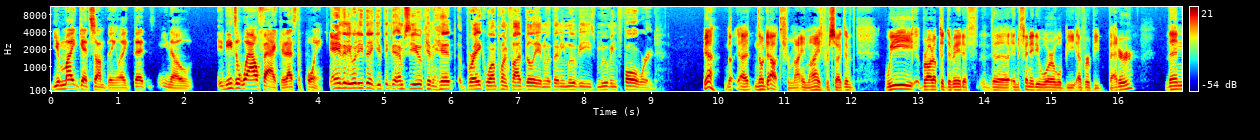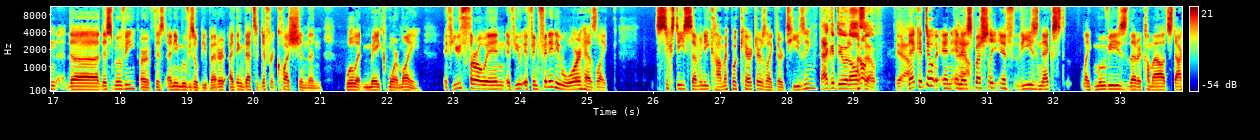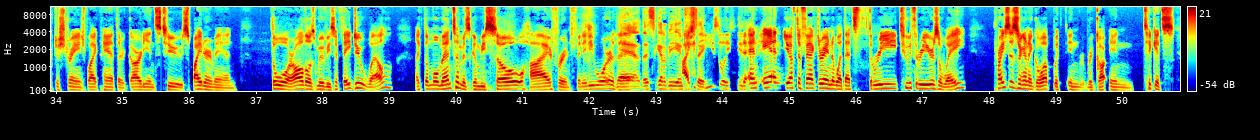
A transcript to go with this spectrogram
you might get something like that. You know, it needs a wow factor. That's the point. Anthony, what do you think? You think the MCU can hit break 1.5 billion with any movies moving forward? Yeah, no, uh, no doubt. From my in my perspective, we brought up the debate if the Infinity War will be ever be better than the this movie, or if this any movies will be better. I think that's a different question than will it make more money. If you throw in if you if Infinity War has like 60, 70 comic book characters like they're teasing, That could do it also. Yeah. that could do it. And and Yeah. especially if these next like movies that are come out, it's Doctor Strange, Black Panther, Guardians 2, Spider-Man, Thor, all those movies, if they do well, Like the momentum is going to be so high for Infinity War that Yeah, that's going to be interesting. easily see Yeah. that. And and you have to factor in what that's three, two, three years away. Prices are going to go up with in regard in tickets.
